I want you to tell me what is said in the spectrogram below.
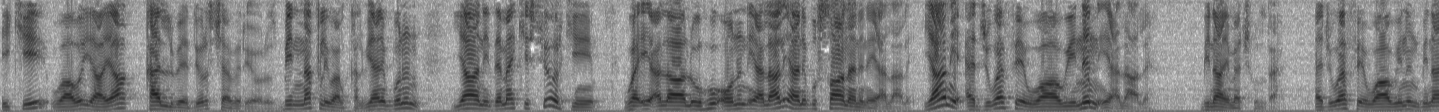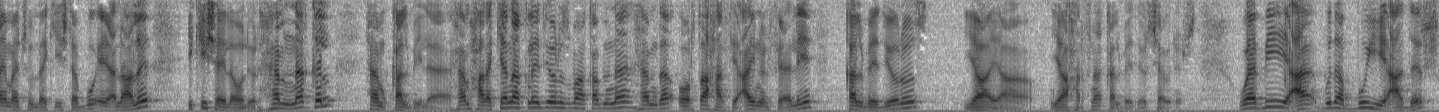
İki, vavı yaya kalb ediyoruz, çeviriyoruz. Bin nakli vel kalb. Yani bunun yani demek istiyor ki ve i'laluhu onun i'lali yani bu sanenin i'lali. Yani ecvefe vavinin i'lali. Binay meçhulde. Ecvefe vavinin binay meçhuldeki işte bu i'lali iki şeyle oluyor. Hem nakıl hem kalb ile. Hem hareke naklediyoruz makabline hem de orta harfi aynül fiili kalb ediyoruz. Ya ya. Ya harfine kalb ediyoruz, çeviriyoruz. Ve bi'a bu da buyi'adır.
